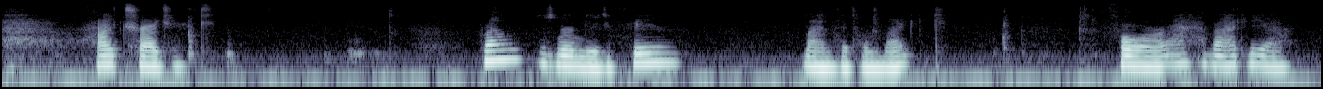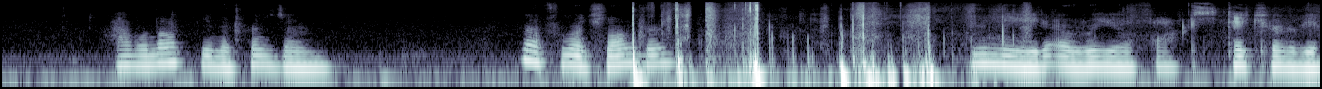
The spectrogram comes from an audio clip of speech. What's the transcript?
How tragic. Well, there's no need to fear, my little Mike, for I have an idea. I will not be in the friend zone. Not for much longer. You need a real fox to take care of you.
